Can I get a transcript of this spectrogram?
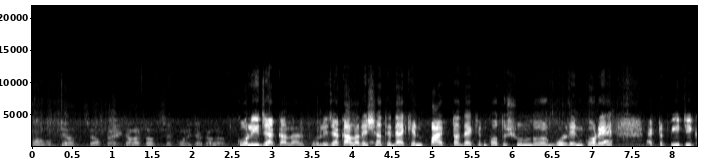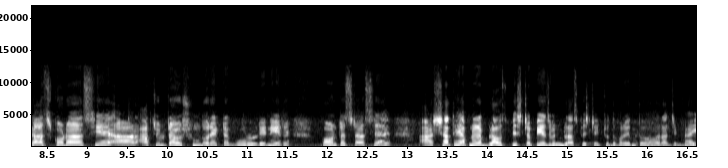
পরবর্তী হচ্ছে আপনার এই কালারটা হচ্ছে কলিজা কালার কলিজা কালার কলিজা কালারের সাথে দেখেন পাড়টা দেখেন কত সুন্দর গোল্ডেন করে একটা পিটি কাজ করা আছে আর আঁচলটাও সুন্দর একটা গোল্ডেনের কন্ট্রাস্ট আছে। আর সাথে আপনারা ব্লাউজ পিসটা পেয়ে যাবেন। ব্লাউজ পিসটা একটু ধরেন তো রাজীব ভাই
